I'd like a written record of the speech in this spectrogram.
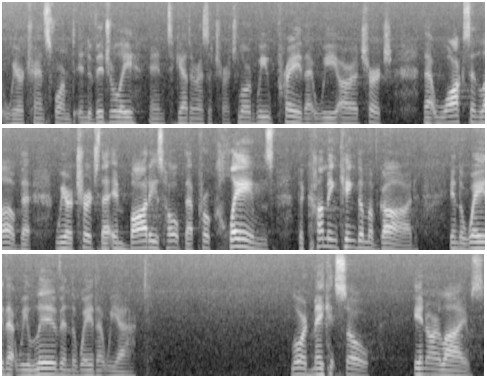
we are transformed individually and together as a church. Lord, we pray that we are a church that walks in love, that we are a church that embodies hope, that proclaims the coming kingdom of God in the way that we live and the way that we act. Lord, make it so in our lives.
